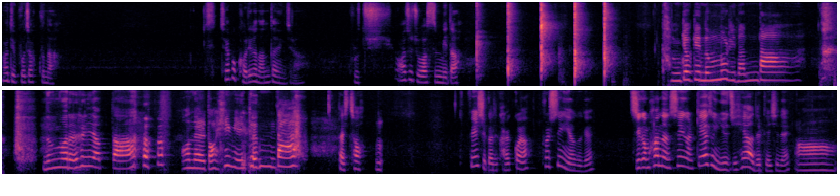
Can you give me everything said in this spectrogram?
어디 보자꾸나. 제법 거리가 난다, 영진아. 그렇지. 아주 좋았습니다. 감격의 눈물이 난다. 눈물을 흘렸다. 오늘도 힘이 든다. 다시 쳐. 응. 피니시까지 갈 거야. 풀스윙이야, 그게. 지금 하는 스윙을 계속 유지해야 돼, 대신에. 아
